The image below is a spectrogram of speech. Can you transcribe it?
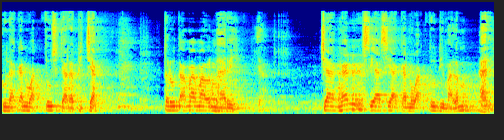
gunakan waktu secara bijak terutama malam hari jangan sia-siakan waktu di malam hari.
